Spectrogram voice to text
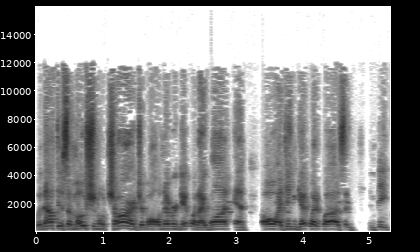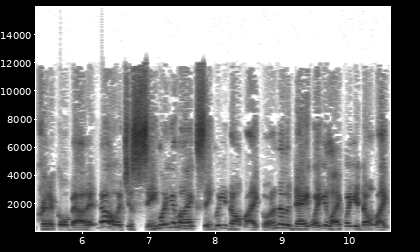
Without this emotional charge of, oh, I'll never get what I want and, oh, I didn't get what it was and, and being critical about it. No, it's just seeing what you like, seeing what you don't like, go on another date, what you like, what you don't like,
